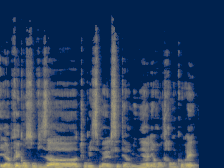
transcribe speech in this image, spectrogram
Et après, quand son visa à tourisme, elle, s'est terminé, elle est rentrée en Corée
